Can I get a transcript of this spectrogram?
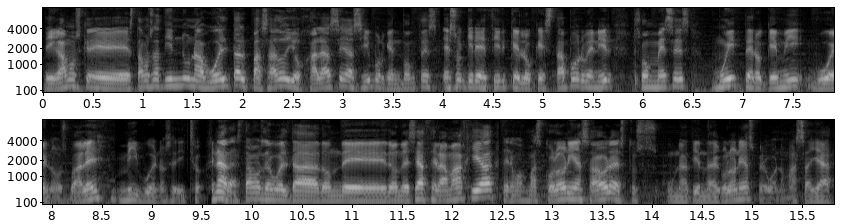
digamos que estamos haciendo una vuelta al pasado y ojalá sea así, porque entonces eso quiere decir que lo que está por venir son meses muy pero que muy buenos, ¿vale? Muy buenos he dicho. Nada, estamos de vuelta donde, donde se hace la magia. Tenemos más colonias ahora, esto es una tienda de colonias, pero bueno, más allá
